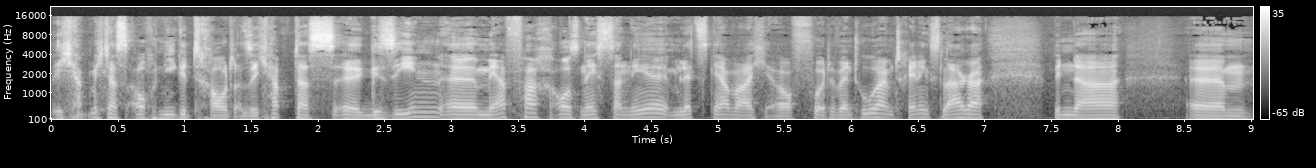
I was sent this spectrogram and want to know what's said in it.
ich habe mich das auch nie getraut. Also ich habe das äh, gesehen äh, mehrfach aus nächster Nähe. Im letzten Jahr war ich auf Fuerteventura im Trainingslager, bin da ähm,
